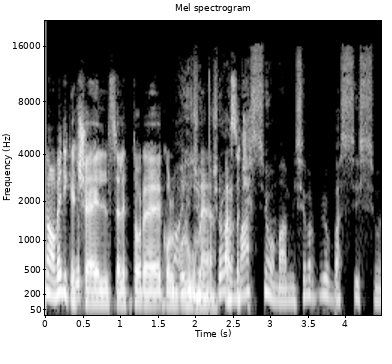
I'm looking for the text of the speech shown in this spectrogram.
No, vedi che c'è il selettore col no, volume. Ce l'ho al massimo, ma mi sembra proprio bassissimo.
